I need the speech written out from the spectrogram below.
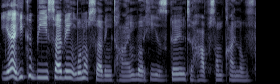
yeah, he could be serving, well, not serving time, but he's going to have some kind of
